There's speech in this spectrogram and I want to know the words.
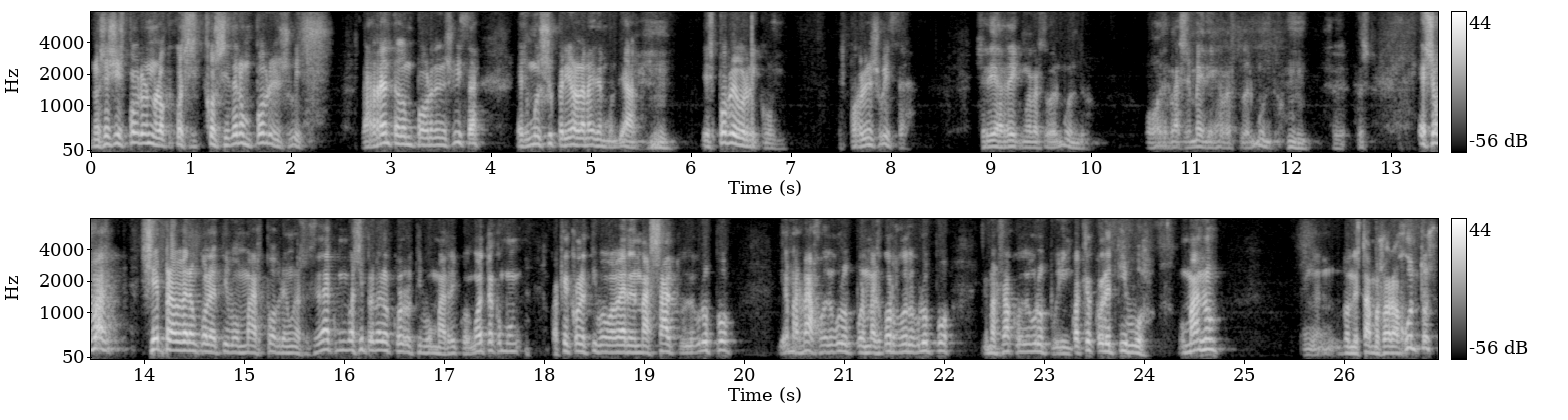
no sé si es pobre o no, lo que se considera un pobre en Suiza. La renta de un pobre en Suiza es muy superior a la media mundial. ¿Es pobre o rico? Es pobre en Suiza. Sería rico en el resto del mundo. O de clase media en el resto del mundo. Entonces, eso va, siempre va a haber un colectivo más pobre en una sociedad, como va siempre a haber un colectivo más rico. En otra, como en cualquier colectivo va a haber el más alto del grupo, y el más bajo del grupo, el más gordo del grupo, el más flaco del grupo. Y en cualquier colectivo humano, en donde estamos ahora juntos,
